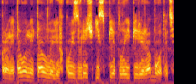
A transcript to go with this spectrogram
Кроме того, металлы легко извлечь из пепла и переработать.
